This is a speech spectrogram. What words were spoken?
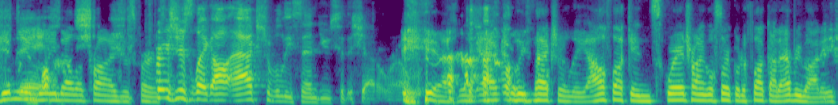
Give me a million dollar prizes first. Just like, I'll actually send you to the Shadow Realm. yeah, like actually, factually, I'll fucking square, triangle, circle the fuck out of everybody.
